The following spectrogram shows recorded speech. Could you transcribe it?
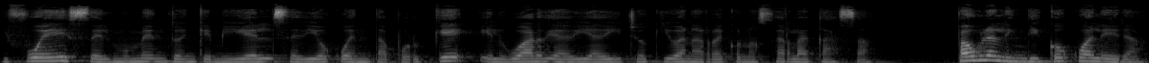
y fue ese el momento en que Miguel se dio cuenta por qué el guardia había dicho que iban a reconocer la casa. Paula le indicó cuál era.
